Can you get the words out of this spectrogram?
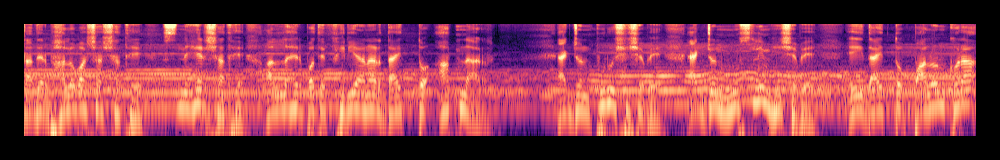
তাদের ভালোবাসার সাথে, স্নেহের সাথে আল্লাহের পথে ফিরিয়ে আনার দায়িত্ব আপনার। একজন পুরুষ হিসেবে, একজন মুসলিম হিসেবে এই দায়িত্ব পালন করা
